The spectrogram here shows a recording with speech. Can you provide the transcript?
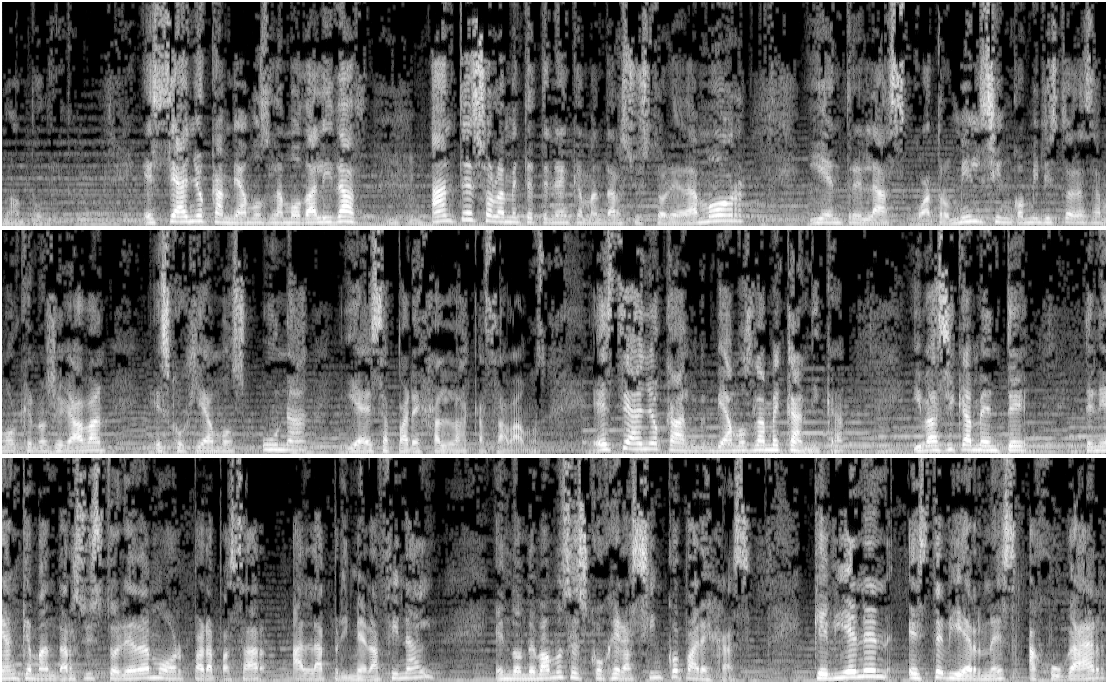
no han podido. Este año cambiamos la modalidad. Antes solamente tenían que mandar su historia de amor y entre las 4.000, 5.000 historias de amor que nos llegaban, escogíamos una y a esa pareja la casábamos. Este año cambiamos la mecánica y básicamente tenían que mandar su historia de amor para pasar a la primera final, en donde vamos a escoger a cinco parejas que vienen este viernes a jugar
